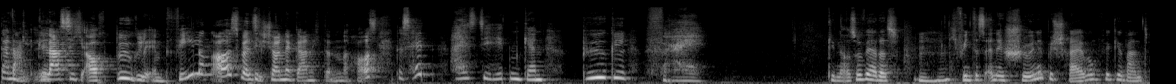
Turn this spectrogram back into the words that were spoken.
Dann Danke. lasse ich auch Bügelempfehlung aus, weil sie schauen ja gar nicht danach aus. Das heißt, sie hätten gern bügelfrei. Genau so wäre das. Ich finde das eine schöne Beschreibung für Gewand.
